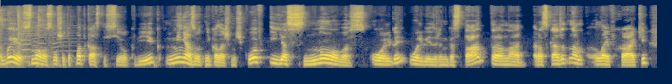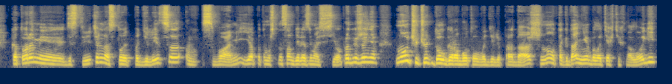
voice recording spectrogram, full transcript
Вы снова слушаете подкасты SEO Quick. Меня зовут Николай Шмычков, и я снова с Ольгой, Ольгой из Рингостат. Она расскажет нам лайфхаки, которыми действительно стоит поделиться с вами. Я, потому что на самом деле я занимаюсь SEO-продвижением, но чуть-чуть долго работал в отделе продаж, но тогда не было тех технологий,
